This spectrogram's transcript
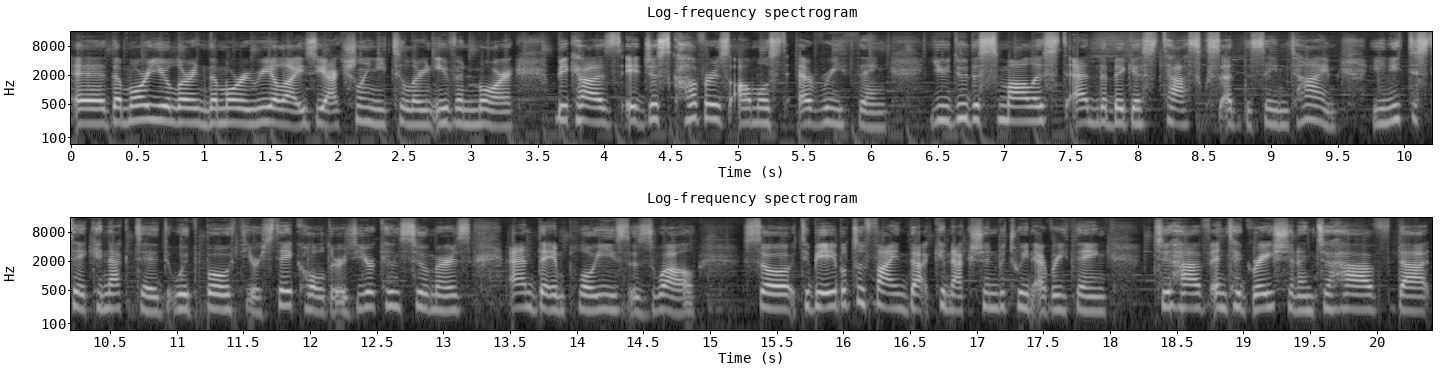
Uh, the more you learn, the more you realize you actually need to learn even more because it just covers almost everything. You do the smallest and the biggest tasks at the same time. You need to stay connected with both your stakeholders, your consumers, and the employees as well. So, to be able to find that connection between everything, to have integration and to have that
